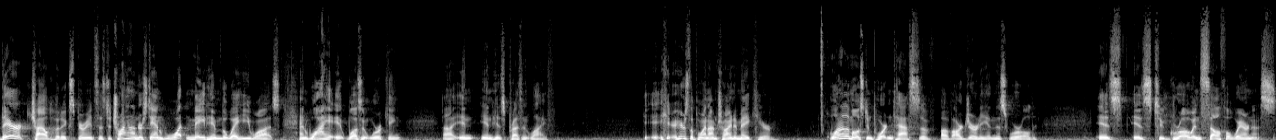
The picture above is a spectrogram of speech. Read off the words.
their childhood experiences, to try and understand what made him the way he was and why it wasn't working uh, in in his present life. Here's the point I'm trying to make here. One of the most important tasks of, of our journey in this world is, is to grow in self awareness,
